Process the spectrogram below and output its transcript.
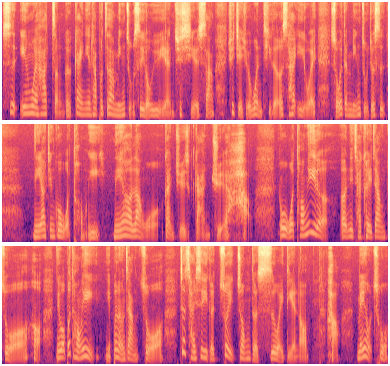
是因为他整个概念他不知道民主是有语言去协商去解决问题的，而是他以为所谓的民主就是你要经过我同意，你要让我感觉感觉好，我我同意了。呃，你才可以这样做，哈！你我不同意，你不能这样做，这才是一个最终的思维点哦。好，没有错，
